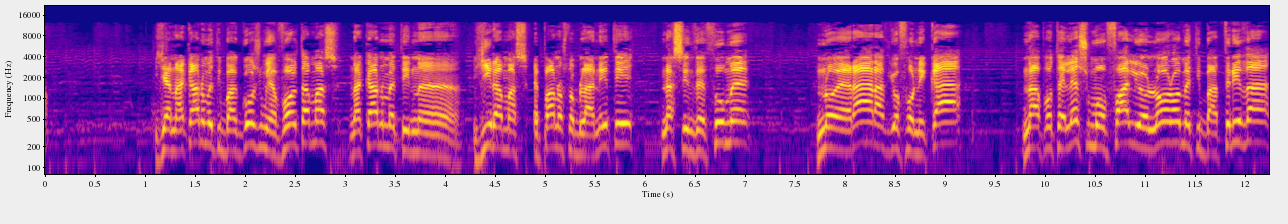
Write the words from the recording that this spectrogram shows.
8 για να κάνουμε την παγκόσμια βόλτα μας, να κάνουμε την ε, γύρα μας επάνω στον πλανήτη, να συνδεθούμε νοερά ραδιοφωνικά να αποτελέσουμε οφάλιο λόρο με την πατρίδα,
